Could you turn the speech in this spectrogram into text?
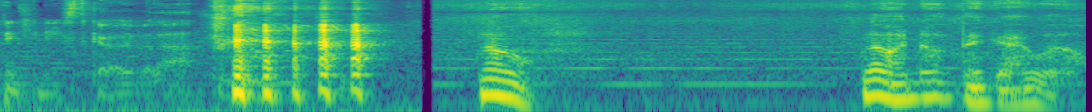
think he needs to go over that. No. No, I don't think I will.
